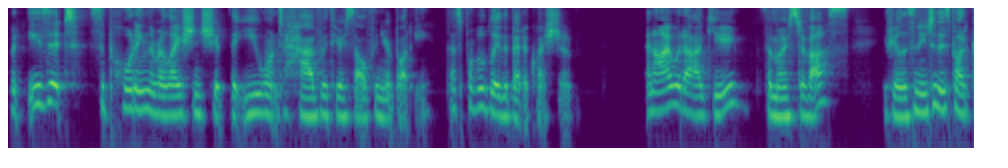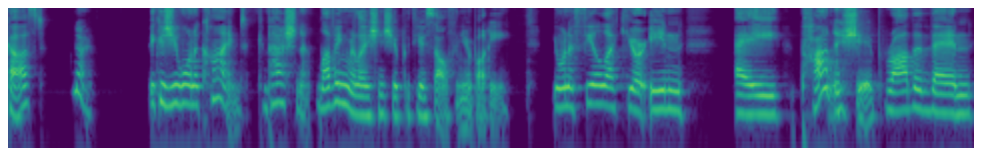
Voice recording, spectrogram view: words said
But is it supporting the relationship that you want to have with yourself and your body? That's probably the better question. And I would argue for most of us, if you're listening to this podcast, no, because you want a kind, compassionate, loving relationship with yourself and your body. You want to feel like you're in a partnership rather than,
